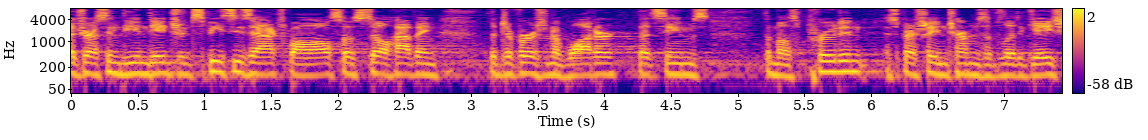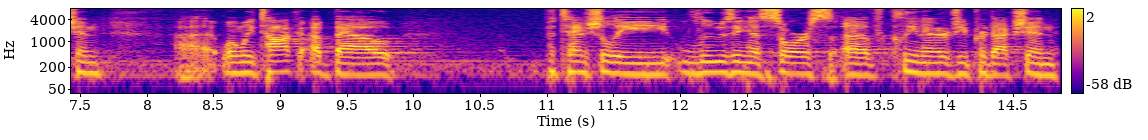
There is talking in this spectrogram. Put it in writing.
addressing the Endangered Species Act while also still having the diversion of water, that seems the most prudent, especially in terms of litigation. Uh, When we talk about potentially losing a source of clean energy production,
